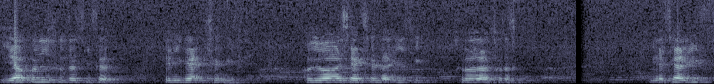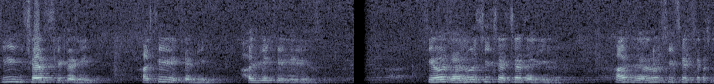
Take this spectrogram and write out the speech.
यापूर्वी सुद्धा तिथं त्यांनी काही ॲक्शन घेतली? पुलवामाची ॲक्शन झाली होती तुम्हाला आठवत असेल याच्या आधी तीन चार ठिकाणी अतिरेक्यांनी हल्ले केलेले होते. तेव्हा धर्माची चर्चा झाली. होती आज धर्माची चर्चा कसं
